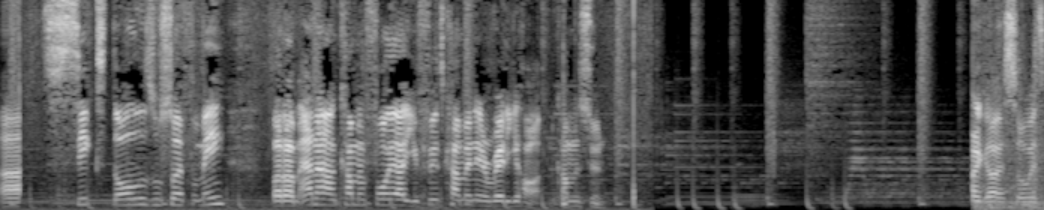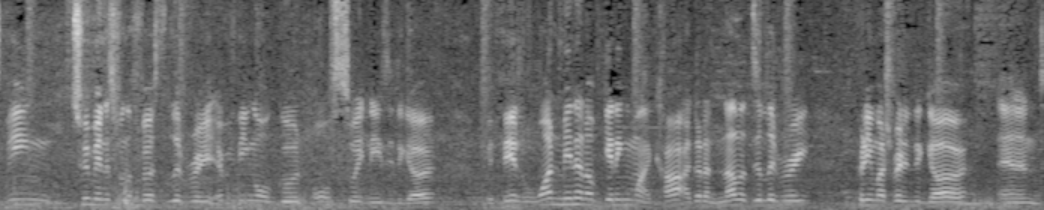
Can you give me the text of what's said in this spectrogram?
Uh, Six dollars or so for me. But um, Anna, I'm coming for you. Your food's coming in ready hot. Coming soon. Alright guys, so it's been two minutes from the first delivery, everything all good, all sweet and easy to go. Within one minute of getting in my car, I got another delivery, pretty much ready to go. And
